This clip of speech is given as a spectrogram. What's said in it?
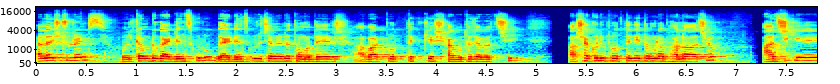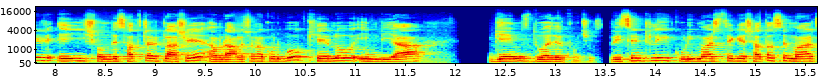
Hello students welcome to guidance guru guidance guru চ্যানেলে তোমাদের আবার প্রত্যেককে স্বাগত জানাচ্ছি। আশা করি প্রত্যেকেই তোমরা ভালো আছো। আজকের এই সন্ধ্যে সাতটার ক্লাসে আমরা আলোচনা করব খেলো ইন্ডিয়া গেমস দু হাজার পঁচিশ। রিসেন্টলি কুড়ি মার্চ থেকে সাতাশে মার্চ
